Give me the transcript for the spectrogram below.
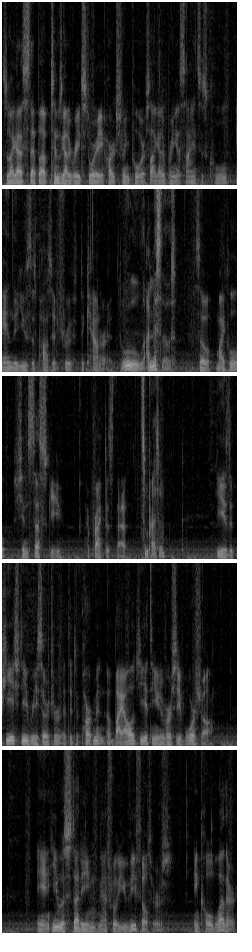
So I gotta step up. Tim's got a great story, heartstring puller. So I gotta bring a science is cool and the youth is positive truth to counter it. Ooh, I miss those. So Michael Shinsesky, I practiced that. It's impressive. He is a PhD researcher at the Department of Biology at the University of Warsaw. And he was studying natural UV filters in cold weather.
